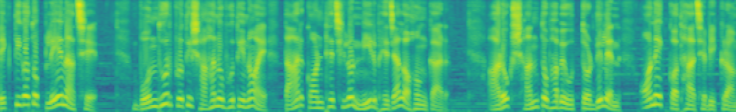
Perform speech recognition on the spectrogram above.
ব্যক্তিগত প্লেন আছে। বন্ধুর প্রতি সহানুভূতি নয়, তার কণ্ঠে ছিল নির্ভেজাল অহংকার। আরক শান্তভাবে উত্তর দিলেন, অনেক কথা আছে বিক্রম,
